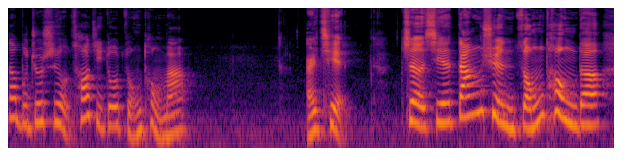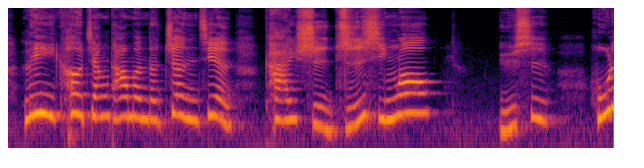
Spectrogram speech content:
那不就是有超级多总统吗？而且这些当选总统的，立刻将他们的证件开始执行喽。于是。狐狸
